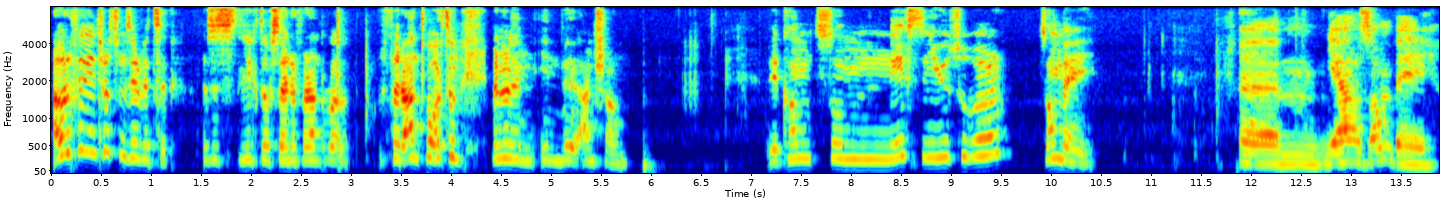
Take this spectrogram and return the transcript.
Aber ich finde ihn trotzdem sehr witzig. Es ist, liegt auf seiner Verantwo Verantwortung, wenn man ihn, ihn will anschauen. Wir kommen zum nächsten YouTuber, Zombie. Ähm, ja, Zombie.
